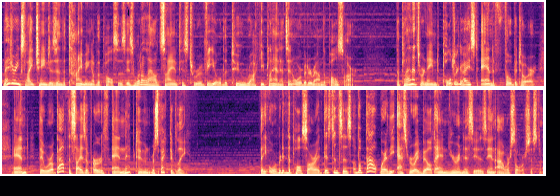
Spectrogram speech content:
Measuring slight changes in the timing of the pulses is what allowed scientists to reveal the two rocky planets in orbit around the pulsar. The planets were named Poltergeist and Phobetor, and they were about the size of Earth and Neptune, respectively. They orbited the pulsar at distances of about where the asteroid belt and Uranus is in our solar system.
